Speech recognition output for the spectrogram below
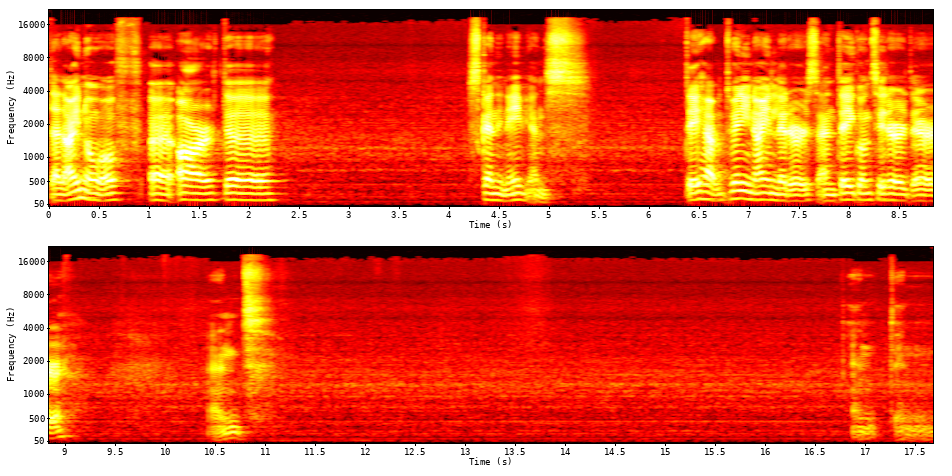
that I know of uh, are the Scandinavians. They have 29 letters and they consider their and and then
